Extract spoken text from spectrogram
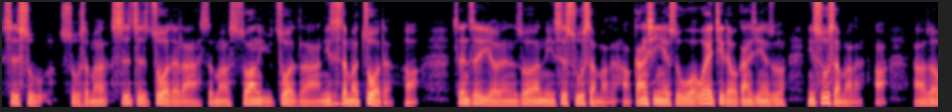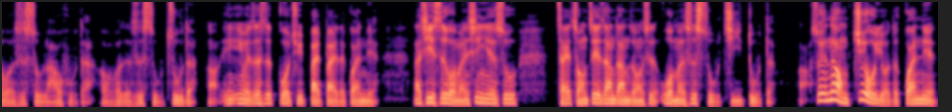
是属属什么狮子座的啦，什么双鱼座的啦，你是什么座的啊？甚至有人说你是属什么的？好，刚信耶稣，我我也记得我刚信耶稣，你属什么的啊？然后说我是属老虎的哦，或者是属猪的啊，因因为这是过去拜拜的观念。那其实我们信耶稣，才从这章当中是我们是属基督的啊，所以那种旧有的观念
